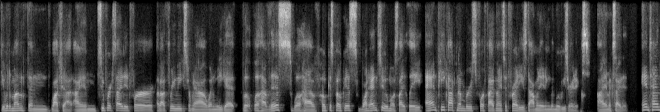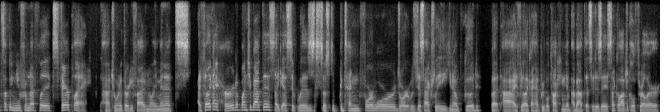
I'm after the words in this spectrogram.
give it a month and watch out. I am super excited for about three weeks from now when we get, we'll, we'll have this, we'll have Hocus Pocus 1 and 2, most likely, and Peacock numbers for Five Nights at Freddy's dominating the movies ratings. I am excited. 10, something new from Netflix, Fair Play, uh, 235 million minutes. I feel like I heard a bunch about this. I guess it was supposed to contend for awards or it was just actually, you know, good. But uh, I feel like I had people talking about this. It is a psychological thriller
